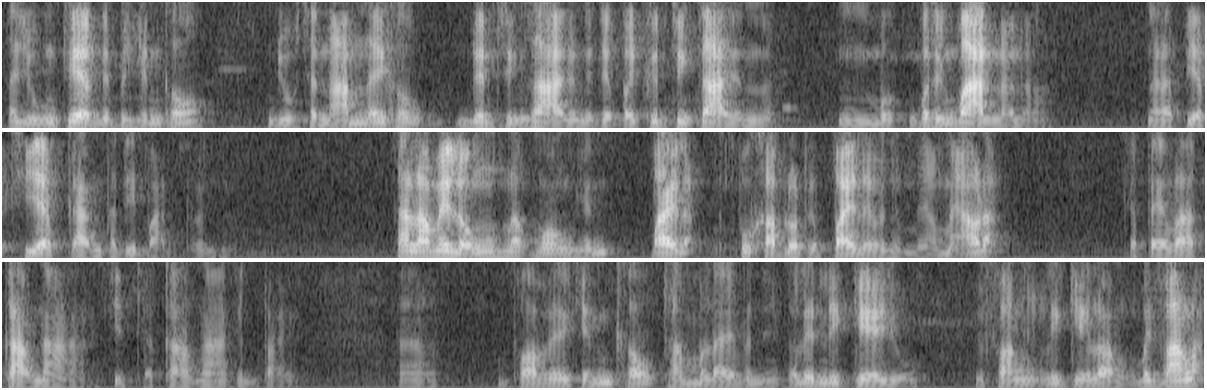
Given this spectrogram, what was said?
ถ้าอยู่กรุงเทพเนี่ยไปเห็นเขาอยู่สนามไหนเขาเล่นชิงซ่าจนก็จะไปขึ้นชิงซ่าจนมาถึงบ้านแล้วนะนั่นแหละเปรียบเทียบการปฏิบัติ ถ้าเราไม่หลงแล้วมองเห็นไปแล้ว ผู้ขับรถก็ไปเลยไม่ไม่เอาละจะแปลว่าก้าวหน้า จิตจะก้าวหน้าขึ้นไปอพอไปเห็นเขาทำอะไรบ้างเนี่ยเขาเล่นลิเกอยู่ไปฟังลิเกร้อง ไม่ฟังละ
